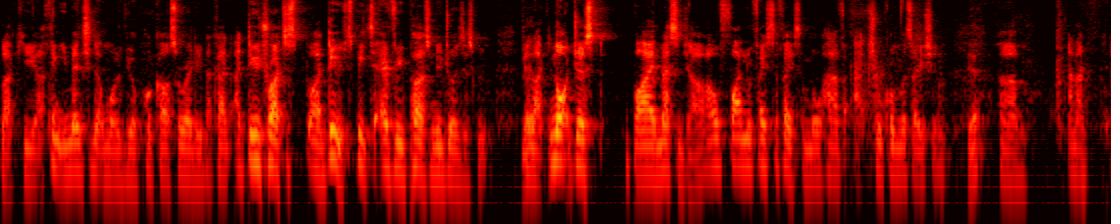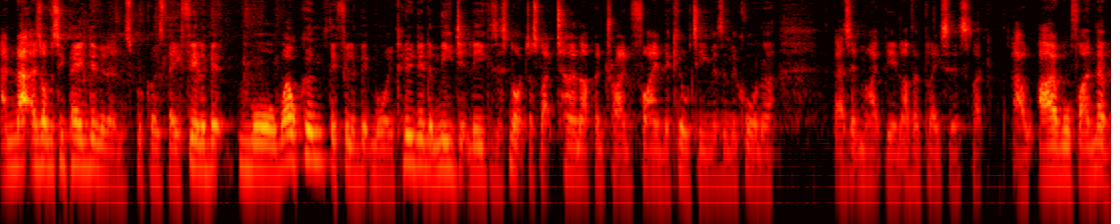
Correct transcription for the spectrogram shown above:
like you. I think you mentioned it on one of your podcasts already. Like I, I do try to, I do speak to every person who joins this group. Yeah. Like not just by messenger. I'll find them face to face and we'll have actual conversation. Yeah. Um, and I, and that is obviously paying dividends because they feel a bit more welcome. They feel a bit more included immediately because it's not just like turn up and try and find the kill teamers in the corner, as it might be in other places. Like I, I will find them.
